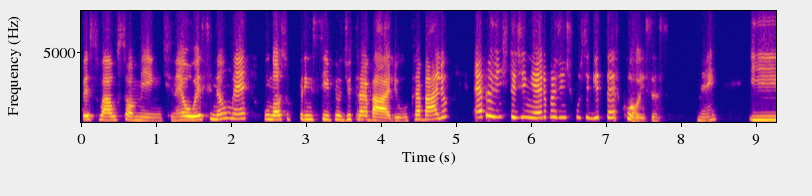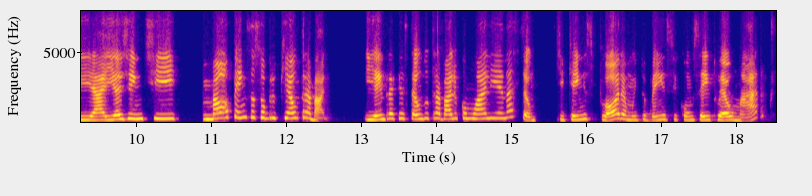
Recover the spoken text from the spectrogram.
pessoal somente, né? Ou esse não é o nosso princípio de trabalho. O trabalho é para a gente ter dinheiro para a gente conseguir ter coisas, né? E aí a gente mal pensa sobre o que é o trabalho. E entra a questão do trabalho como alienação, que quem explora muito bem esse conceito é o Marx,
